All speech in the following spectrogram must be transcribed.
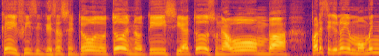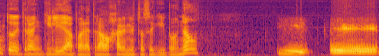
qué difícil que se hace todo, todo es noticia, todo es una bomba, parece que no hay un momento de tranquilidad para trabajar en estos equipos, ¿no? Y eh,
